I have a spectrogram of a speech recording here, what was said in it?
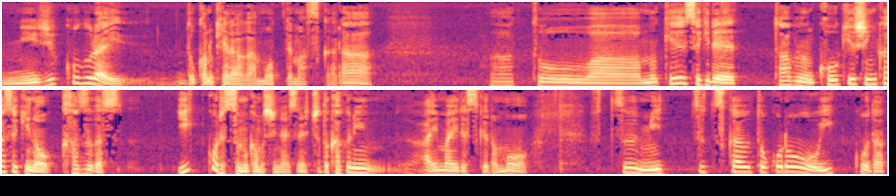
20個ぐらいどっかのキャラが持ってますからあとは無形石で多分高級新化石の数が1個で済むかもしれないですね。ちょっと確認曖昧ですけども普通3つ使うところを1個だっ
